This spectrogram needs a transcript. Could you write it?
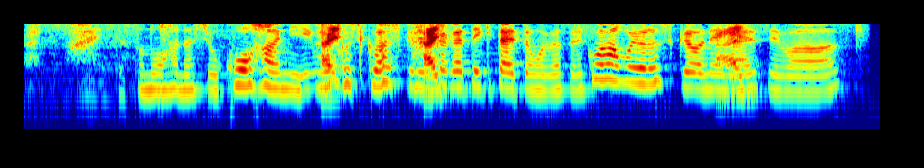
ます。はい、そのお話を後半にもう少し詳しく、伺っていきたいと思いますので、後半もよろしくお願いします。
